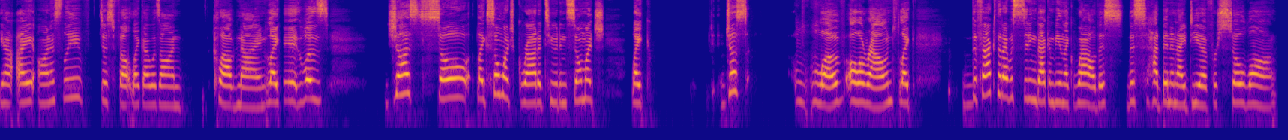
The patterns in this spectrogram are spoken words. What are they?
Yeah, I honestly just felt like I was on cloud nine. Like it was just so like so much gratitude and so much like just love all around. Like the fact that I was sitting back and being like, wow, this this had been an idea for so long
